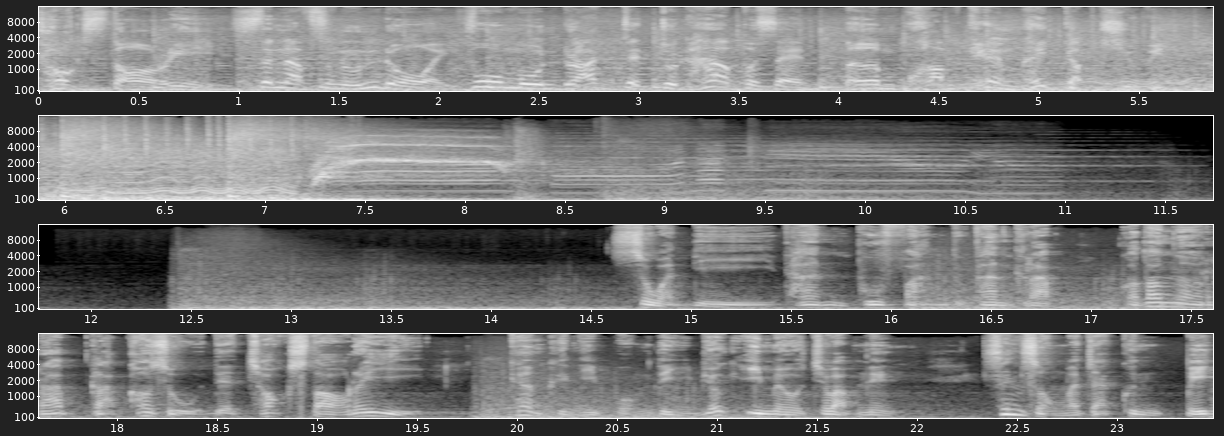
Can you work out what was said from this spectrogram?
Chalk Story สนับสนุนโดย Full Moon Drug 7.5%เติมความเข้มให้กับชีวิต Wanna kill you. สวัสดีท่านผู้ฟังทุกท่านครับ ขอต้อนรับกลับเข้าสู่ The Shock Story ค่ำคืนนี้ผมได้หยิบยกอีเมลฉบับหนึ่ง ซึ่งส่งมาจากคุณปิ๊ก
